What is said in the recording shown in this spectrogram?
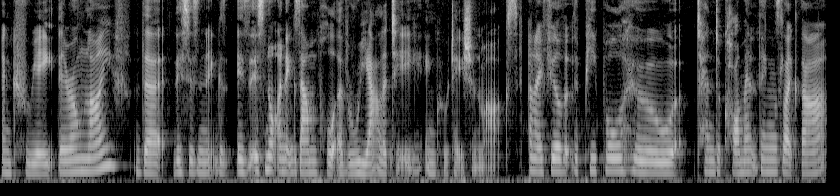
and create their own life, that this is an is it's not an example of reality in quotation marks. And I feel that the people who tend to comment things like that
